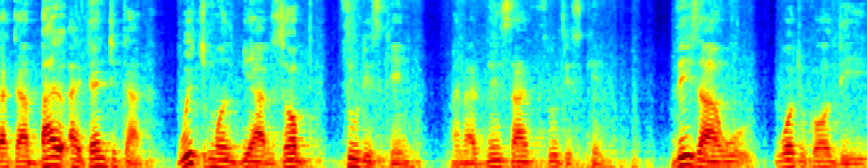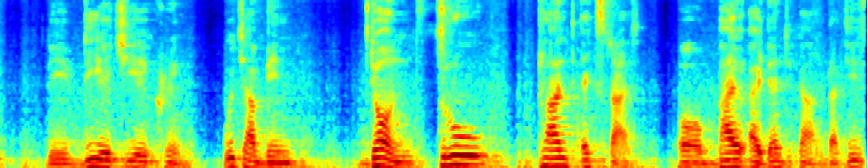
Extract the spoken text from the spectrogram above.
that are bioidentical, which must be absorbed through the skin and administered through the skin. These are what we call the, the DHEA cream, which have been done through plant extracts or bioidentical, that is,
